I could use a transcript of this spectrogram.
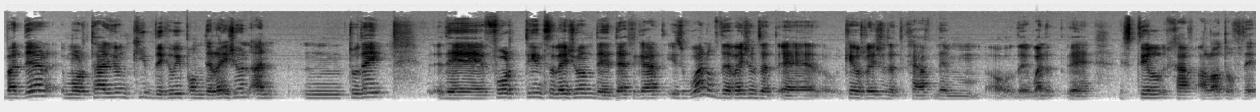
but there Mortarion keep the grip on the legion and mm, today the 14th legion the Death Guard is one of the legions that uh, chaos legions that have them, or the one that uh, still have a lot of the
